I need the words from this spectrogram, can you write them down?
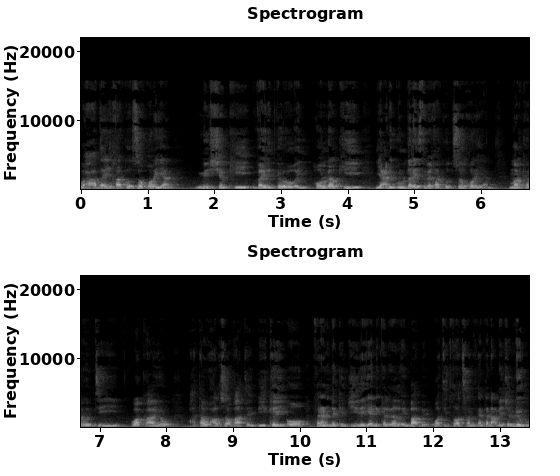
waxa hataa ay qaarkood soo qorayaan missionkii vaylid garoobay howlgalkii yani guuldaraystay bay qaarkood soo qorayaan. Marka runtii waa kaayo. Hataa waxaa la soo qaatay b k oo fanaanada ka jiidaya ninka la yihahdo imbabe waa tii todobaad sanadkan ka dhacday jabligu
